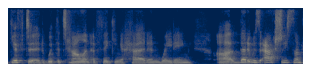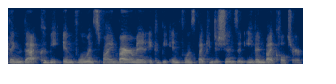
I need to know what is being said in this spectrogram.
gifted with the talent of thinking ahead and waiting. Uh, that it was actually something that could be influenced by environment, it could be influenced by conditions, and even by culture.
